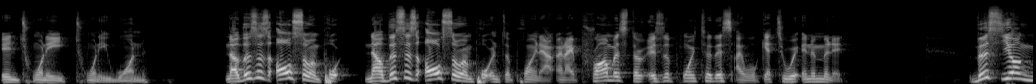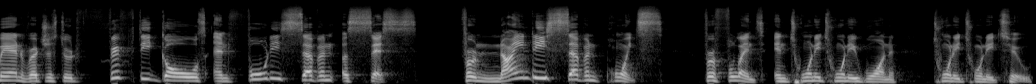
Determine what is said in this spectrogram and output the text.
in 2021. Now, this is also important. Now, this is also important to point out, and I promise there is a point to this. I will get to it in a minute. This young man registered 50 goals and 47 assists for 97 points for Flint in 2021 2022.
